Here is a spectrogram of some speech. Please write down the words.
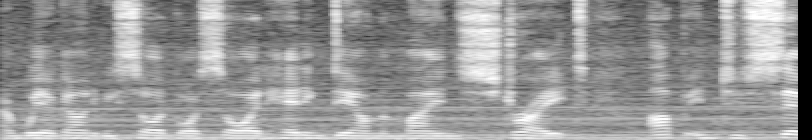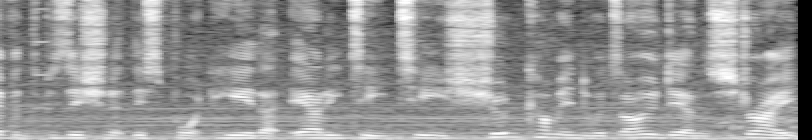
and we are going to be side by side heading down the main straight up into 7th position at this point here. That Audi TT should come into its own down the straight,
